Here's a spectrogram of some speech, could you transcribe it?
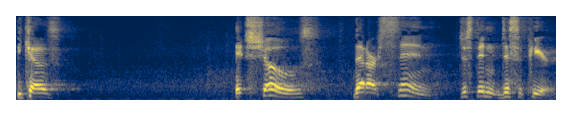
Because it shows that our sin just didn't disappear.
